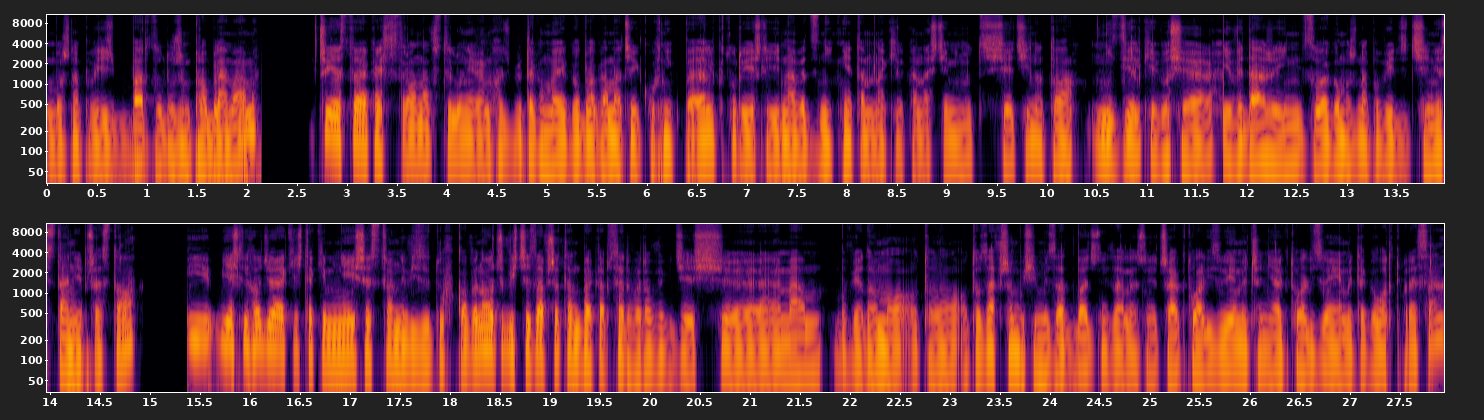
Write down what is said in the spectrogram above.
można powiedzieć, bardzo dużym problemem. Czy jest to jakaś strona w stylu, nie wiem, choćby tego mojego bloga maciejkuchnik.pl, który jeśli nawet zniknie tam na kilkanaście minut sieci, no to nic wielkiego się nie wydarzy i nic złego, można powiedzieć, się nie stanie przez to. I jeśli chodzi o jakieś takie mniejsze strony wizytówkowe, no oczywiście zawsze ten backup serwerowy gdzieś e, mam, bo wiadomo, o to, o to zawsze musimy zadbać, niezależnie czy aktualizujemy, czy nie aktualizujemy tego WordPressa.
